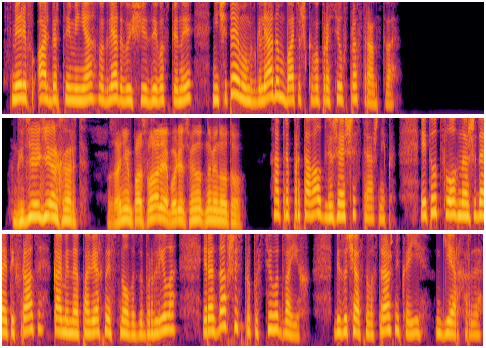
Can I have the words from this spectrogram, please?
Смерив Альберта и меня, выглядывающие из-за его спины, нечитаемым взглядом батюшка вопросил в пространство. «Где Герхард?» «За ним послали, будет с минут на минуту». Отрапортовал ближайший стражник. И тут, словно ожидая этой фразы, каменная поверхность снова забурлила и, раздавшись, пропустила двоих. Безучастного стражника и Герхарда.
